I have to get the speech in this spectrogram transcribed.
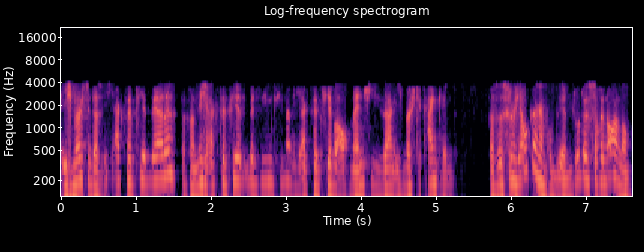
Ich möchte, dass ich akzeptiert werde, dass man mich akzeptiert mit sieben Kindern. Ich akzeptiere aber auch Menschen, die sagen, ich möchte kein Kind. Das ist für mich auch gar kein Problem. So, das ist doch in Ordnung.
